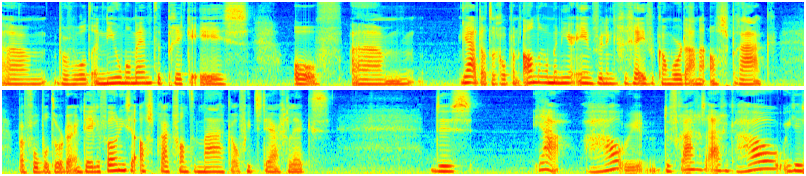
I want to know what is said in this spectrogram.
um, bijvoorbeeld een nieuw moment te prikken is. Of um, ja, dat er op een andere manier invulling gegeven kan worden aan een afspraak. Bijvoorbeeld door er een telefonische afspraak van te maken of iets dergelijks. Dus ja, de vraag is eigenlijk: hou,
